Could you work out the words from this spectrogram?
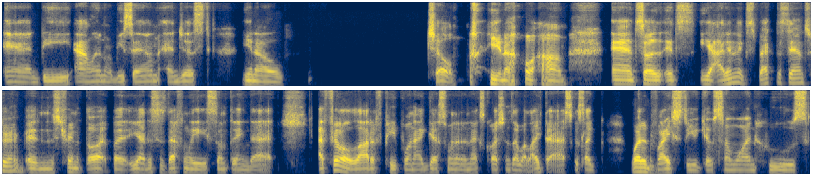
and be Allen or be Sam and just, you know, chill, you know. Um, and so it's yeah, I didn't expect this answer and this train of thought, but yeah, this is definitely something that I feel a lot of people, and I guess one of the next questions I would like to ask is like, what advice do you give someone who's,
